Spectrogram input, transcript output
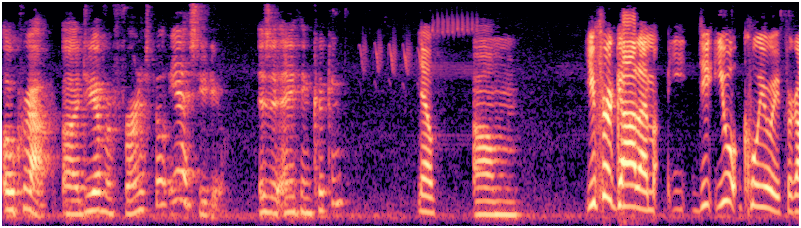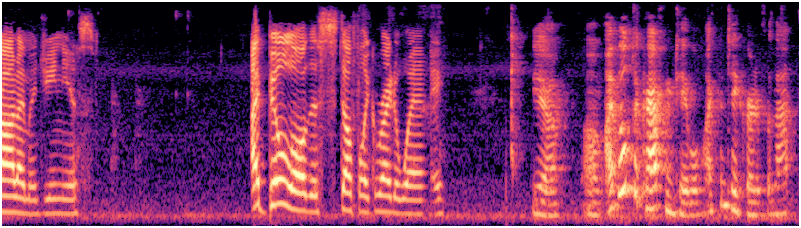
Oh crap! Uh, do you have a furnace built? Yes, you do. Is it anything cooking? No. Um. You forgot I'm. You, you clearly forgot I'm a genius. I built all this stuff like right away. Yeah. Um. I built a crafting table. I can take credit for that.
